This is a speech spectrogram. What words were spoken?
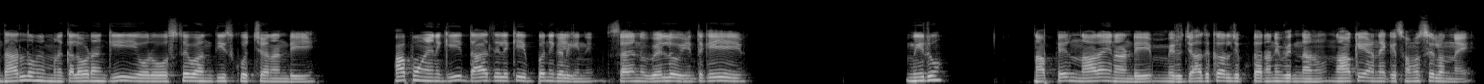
దారిలో మిమ్మల్ని కలవడానికి ఎవరు వస్తే వాడిని తీసుకొచ్చానండి. పాపం ఆయనకి దారి తెలియక ఇబ్బంది కలిగింది. సరే నువ్వు వెళ్ళు. ఇంతకీ మీరు? నా పేరు నారాయణ అండి. మీరు జాతకాలు చెప్తారని విన్నాను. నాకే అనేక సమస్యలు ఉన్నాయి.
